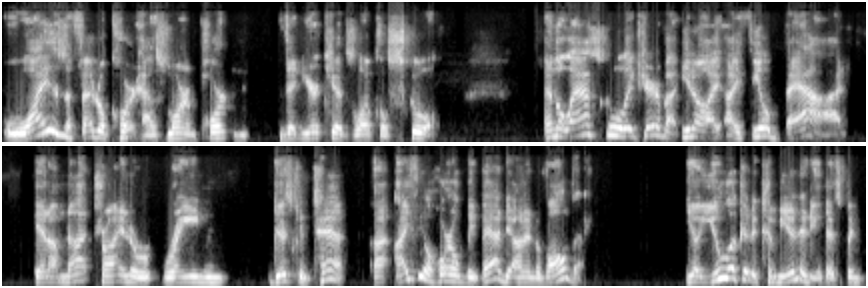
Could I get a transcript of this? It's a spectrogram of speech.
Why is a federal courthouse more important than your kid's local school? And the last school they care about, you know, I, I feel bad, and I'm not trying to rain discontent I feel horribly bad down in Uvalde. You know, you look at a community that's been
